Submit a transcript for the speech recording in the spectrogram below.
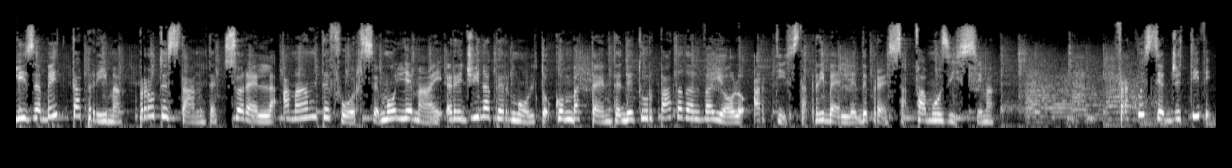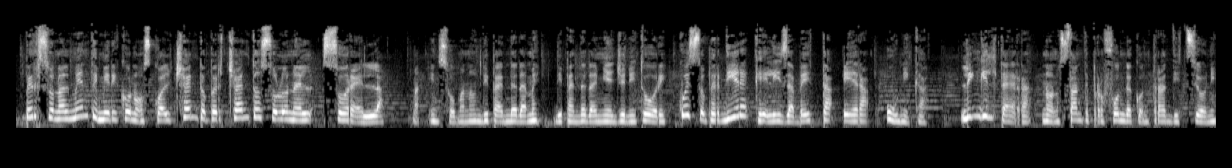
Elisabetta I, protestante, sorella, amante forse, moglie mai, regina per molto, combattente, deturpata dal vaiolo, artista, ribelle, depressa, famosissima. Fra questi aggettivi personalmente mi riconosco al 100% solo nel sorella. Ma insomma non dipende da me, dipende dai miei genitori. Questo per dire che Elisabetta era unica. L'Inghilterra, nonostante profonde contraddizioni,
